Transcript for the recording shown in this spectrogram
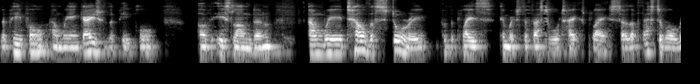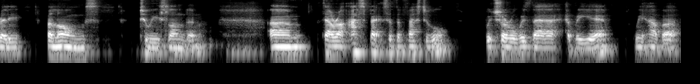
the people and we engage with the people of East London and we tell the story of the place in which the festival takes place. So the festival really belongs to East London. Um, there are aspects of the festival which are always there every year. We have a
